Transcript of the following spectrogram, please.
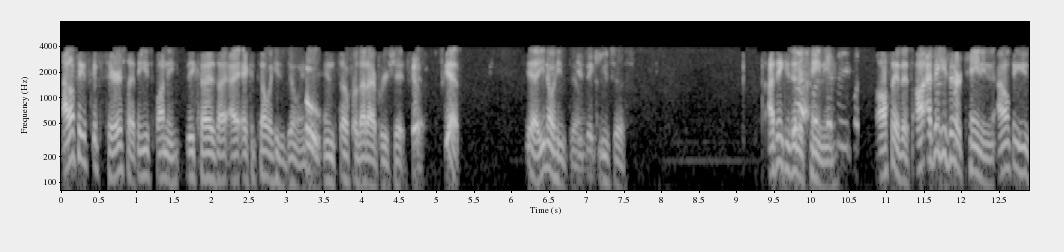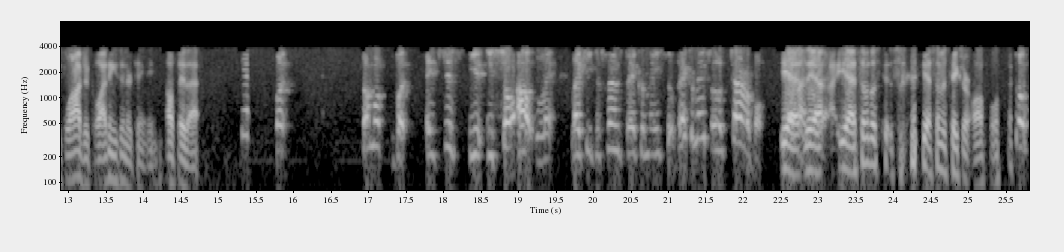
I don't think Skip seriously. I think he's funny because I, I, I can tell what he's doing, Who? and so for that I appreciate Skip? Skip. Yeah, you know what he's doing. You think he's just. I think he's yeah, but entertaining. if but- I'll say this. I, I think he's entertaining. I don't think he's logical. I think he's entertaining. I'll say that. Yeah, but some of but it's just you you so outland like he defends Baker Mayfield. Baker Mayfield looks terrible. Yeah, yeah, yeah. Some of those, yeah, some of his takes are awful. So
